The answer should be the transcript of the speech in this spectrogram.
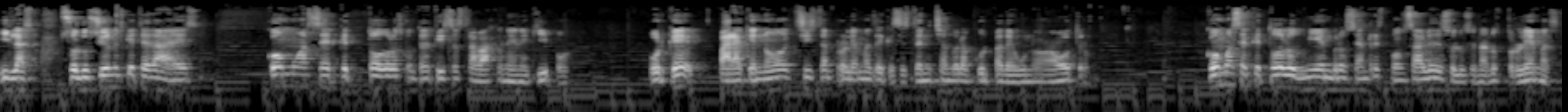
y las soluciones que te da es cómo hacer que todos los contratistas trabajen en equipo. ¿Por qué? Para que no existan problemas de que se estén echando la culpa de uno a otro cómo hacer que todos los miembros sean responsables de solucionar los problemas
